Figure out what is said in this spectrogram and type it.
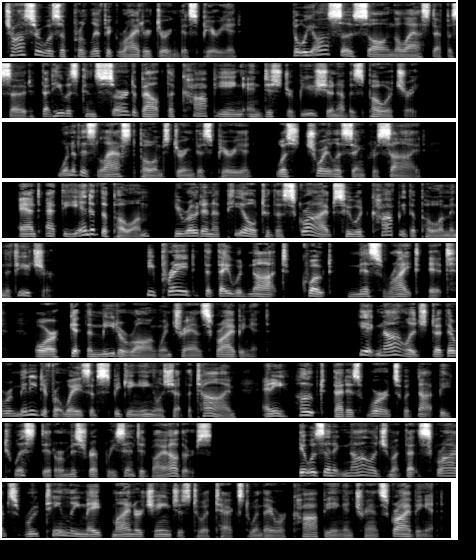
Chaucer was a prolific writer during this period, but we also saw in the last episode that he was concerned about the copying and distribution of his poetry. One of his last poems during this period was Troilus and Criseyde, and at the end of the poem, he wrote an appeal to the scribes who would copy the poem in the future. He prayed that they would not, quote, miswrite it or get the meter wrong when transcribing it. He acknowledged that there were many different ways of speaking English at the time, and he hoped that his words would not be twisted or misrepresented by others. It was an acknowledgement that scribes routinely made minor changes to a text when they were copying and transcribing it,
